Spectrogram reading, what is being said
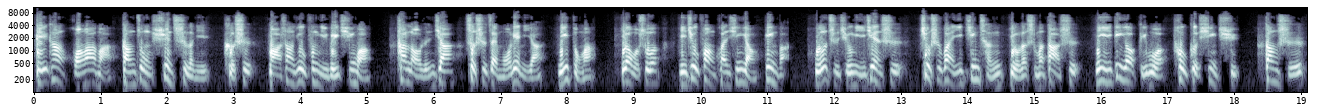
别看皇阿玛当众训斥了你，可是马上又封你为亲王，他老人家这是在磨练你呀，你懂吗？要我说，你就放宽心养病吧。我只求你一件事，就是万一京城有了什么大事，你一定要给我透个信去。当时。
